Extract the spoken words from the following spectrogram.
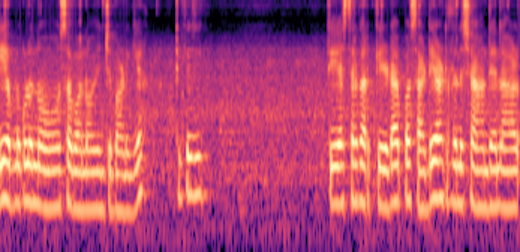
ਇਹ ਆਪਣੇ ਕੋਲ 9 ਸਵਾ 9 ਇੰਚ ਬਣ ਗਿਆ। ਠੀਕ ਹੈ ਜੀ। ਅਤੇ ਇਸ ਤਰ੍ਹਾਂ ਕਰਕੇ ਜਿਹੜਾ ਆਪਾਂ 8.5 ਦੇ ਨਿਸ਼ਾਨ ਦੇ ਨਾਲ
